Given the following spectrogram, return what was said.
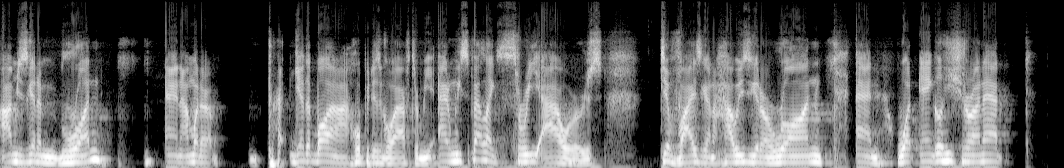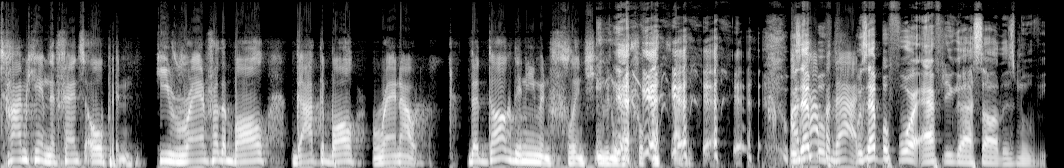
I'm just gonna run, and I'm gonna get the ball, and I hope he doesn't go after me. And we spent like three hours devising on how he's gonna run and what angle he should run at. Time came, the fence open. He ran for the ball, got the ball, ran out. The dog didn't even flinch, even with Was On that, top bef- of that- was that before or after you guys saw this movie?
